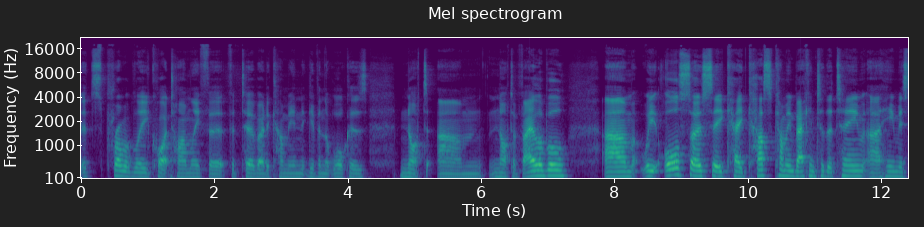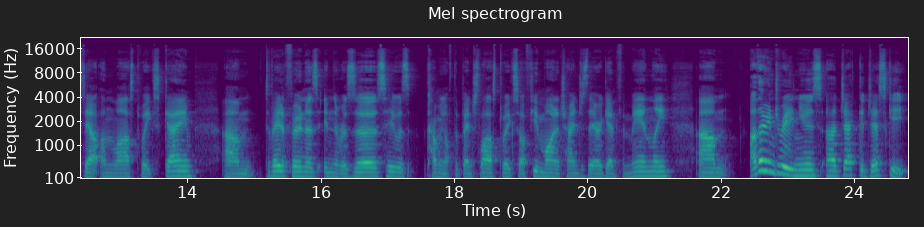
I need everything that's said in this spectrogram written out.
it's probably quite timely for, for Turbo to come in, given that Walker's not um, not available. Um, we also see Cade Cust coming back into the team. Uh, he missed out on last week's game. Um, Funas in the reserves. He was coming off the bench last week, so a few minor changes there again for Manly. Um, other injury news: uh, Jack Gosiewski.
